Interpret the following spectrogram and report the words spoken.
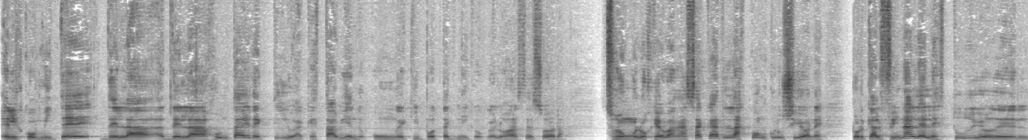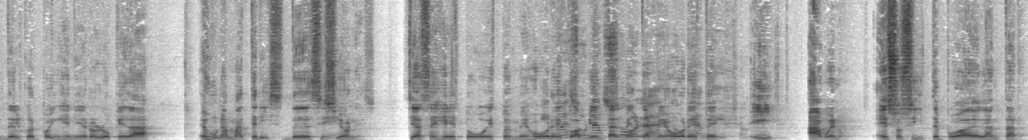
el comité de la, de la junta directiva que está viendo con un equipo técnico que los asesora son los que van a sacar las conclusiones, porque al final el estudio del, cuerpo de ingenieros lo que da es una matriz de decisiones. Si haces esto, esto es mejor, esto ambientalmente es mejor, este, y ah bueno, eso sí te puedo adelantar.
